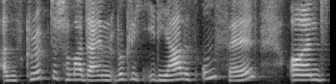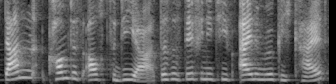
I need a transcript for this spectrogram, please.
Also skripte schon mal dein wirklich ideales Umfeld und dann kommt es auch zu dir. Das ist definitiv eine Möglichkeit.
